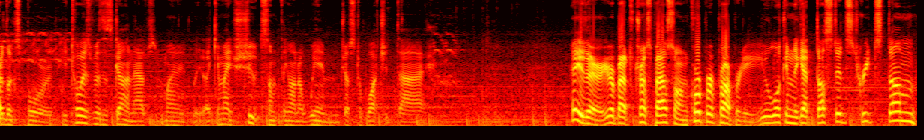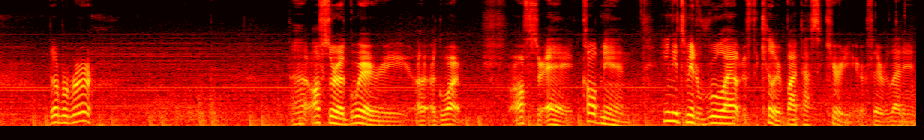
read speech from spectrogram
Guard looks bored. He toys with his gun absent-mindedly, like he might shoot something on a whim just to watch it die. Hey there, you're about to trespass on corporate property. You looking to get dusted, street scum? Blah, blah, blah. Uh, Officer Aguirre, uh, Aguirre, Officer A, called me in. He needs me to rule out if the killer bypassed security or if they were let in.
